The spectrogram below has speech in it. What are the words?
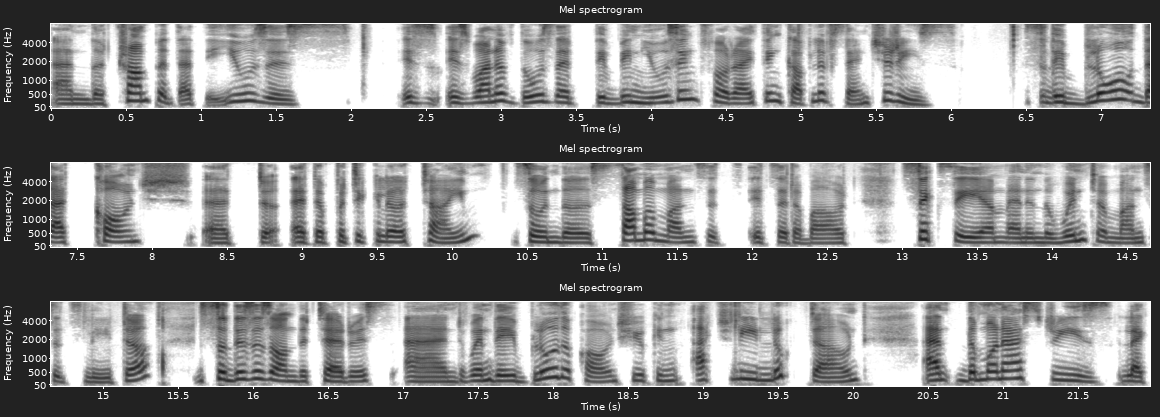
and the trumpet that they use is is is one of those that they've been using for I think couple of centuries. So they blow that conch at at a particular time so in the summer months, it's, it's at about 6 a.m. and in the winter months, it's later. So this is on the terrace. And when they blow the conch, you can actually look down and the monastery is like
